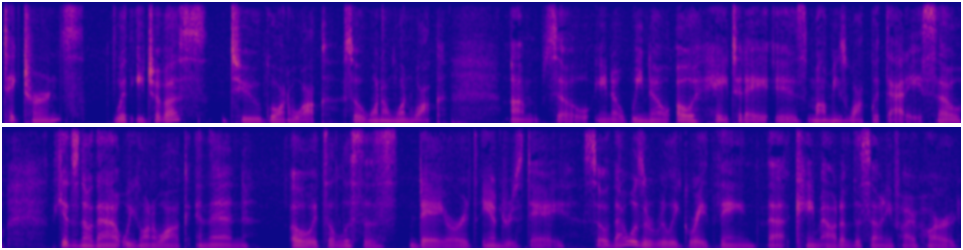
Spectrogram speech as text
take turns with each of us to go on a walk. So, one on one walk. Um, so, you know, we know, oh, hey, today is mommy's walk with daddy. So, the kids know that we go on a walk and then oh, it's Alyssa's day or it's Andrew's day. So that was a really great thing that came out of the 75 hard.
